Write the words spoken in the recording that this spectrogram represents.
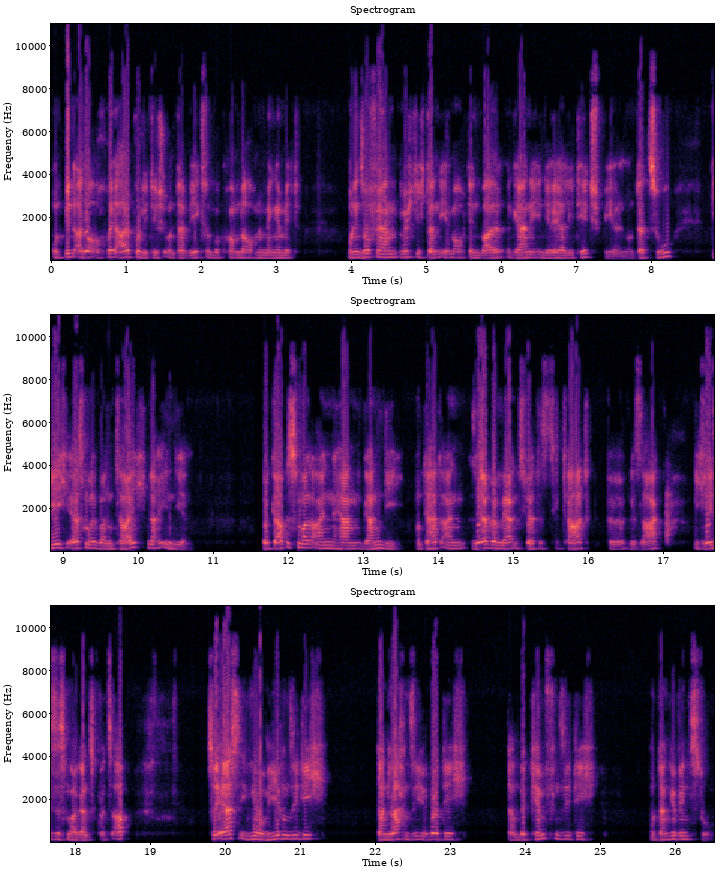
und bin also auch realpolitisch unterwegs und bekomme da auch eine Menge mit. Und insofern möchte ich dann eben auch den Ball gerne in die Realität spielen. Und dazu gehe ich erstmal über den Teich nach Indien. Dort gab es mal einen Herrn Gandhi und der hat ein sehr bemerkenswertes Zitat äh, gesagt. Ich lese es mal ganz kurz ab. Zuerst ignorieren sie dich, dann lachen sie über dich, dann bekämpfen sie dich und dann gewinnst du.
